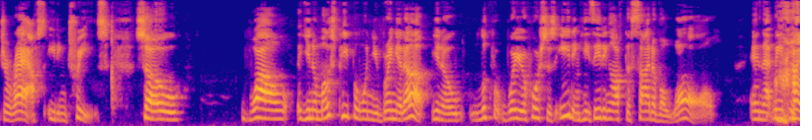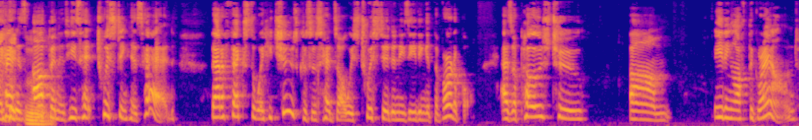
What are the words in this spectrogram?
giraffes eating trees. So while you know most people when you bring it up, you know, look where your horse is eating. He's eating off the side of a wall, and that means his head is Mm. up and he's head, twisting his head. That affects the way he chews because his head's always twisted and he's eating at the vertical, as opposed to um, eating off the ground,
